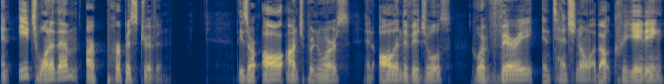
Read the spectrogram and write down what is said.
and each one of them are purpose driven. These are all entrepreneurs and all individuals who are very intentional about creating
